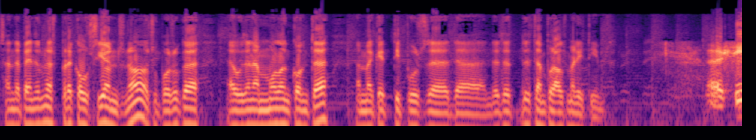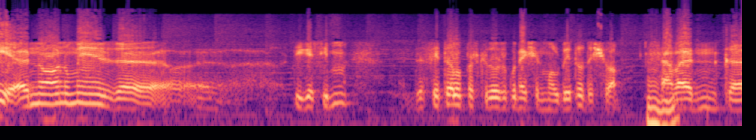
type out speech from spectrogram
s'han de prendre unes precaucions, no? Suposo que heu d'anar molt en compte amb aquest tipus de, de, de, de temporals marítims. Eh, sí, eh, no només, eh, eh, diguéssim, de fet els pescadors ho coneixen molt bé tot això. Saben que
